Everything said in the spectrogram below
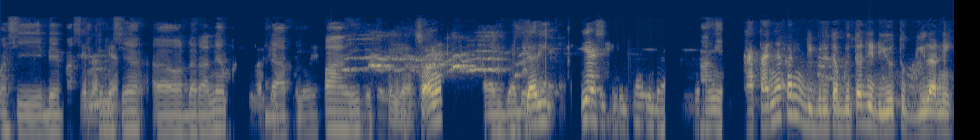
masih bebas enak, itu ya. maksudnya uh, orderannya ada penumpang gitu iya soalnya uh, dari iya yes. udah katanya kan di berita-berita di YouTube gila nih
